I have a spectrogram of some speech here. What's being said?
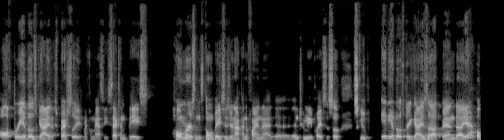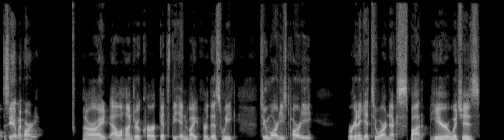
all three of those guys, especially Michael Massey, second base, homers and stolen bases. You're not going to find that uh, in too many places. So scoop any of those three guys up, and uh, yeah, hope to see you at my party. All right. Alejandro Kirk gets the invite for this week to Marty's party. We're going to get to our next spot here, which is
